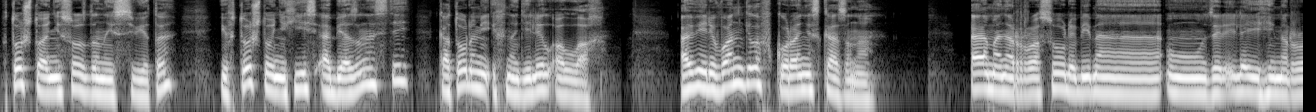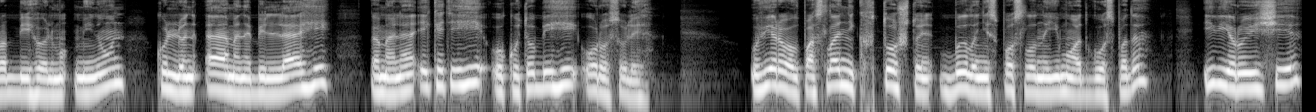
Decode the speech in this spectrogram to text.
в то, что они созданы из света, и в то, что у них есть обязанности, которыми их наделил Аллах. О вере в ангелов в Коране сказано – آمن الرسول بما أنزل إليه من ربه والمؤمنون كل آمن بالله وملائكته وكتبه ورسله Уверовал посланник в то, что было неспослано ему от Господа, и верующие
